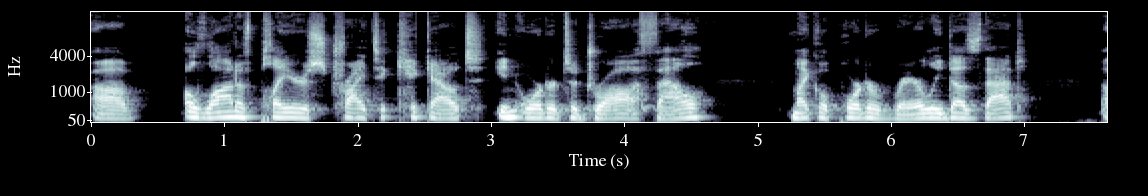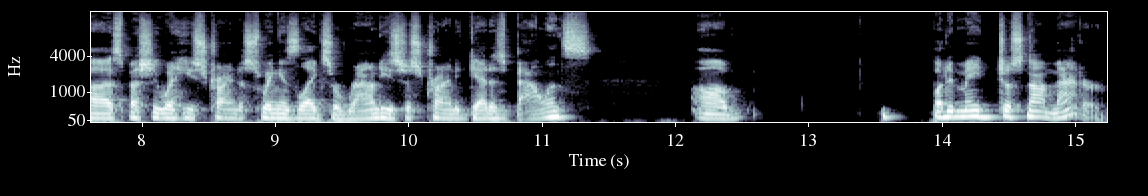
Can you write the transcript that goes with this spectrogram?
Uh, a lot of players try to kick out in order to draw a foul. Michael Porter rarely does that, uh, especially when he's trying to swing his legs around. He's just trying to get his balance. Uh, but it may just not matter.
